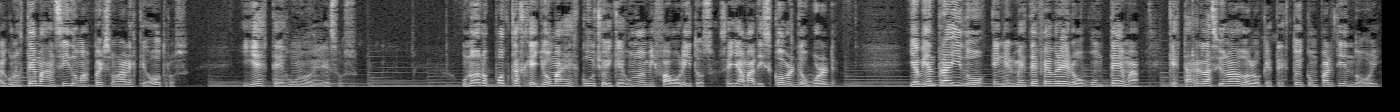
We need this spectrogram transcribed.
Algunos temas han sido más personales que otros, y este es uno de esos. Uno de los podcasts que yo más escucho y que es uno de mis favoritos se llama Discover the Word y habían traído en el mes de febrero un tema que está relacionado a lo que te estoy compartiendo hoy.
